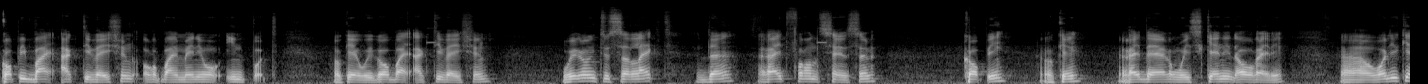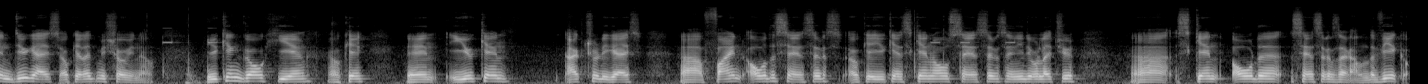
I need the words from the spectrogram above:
Copy by activation or by manual input. Okay we go by activation. We're going to select the right front sensor copy. Okay. Right there. We scan it already. Uh, what you can do guys okay let me show you now. You can go here okay and you can actually guys uh, find all the sensors. Okay you can scan all sensors and it will let you uh, scan all the sensors around the vehicle.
